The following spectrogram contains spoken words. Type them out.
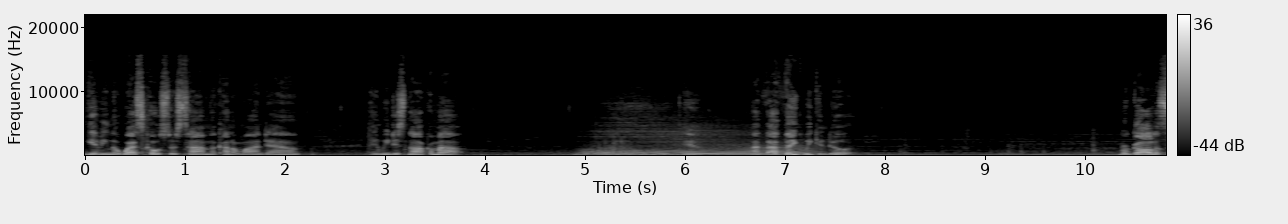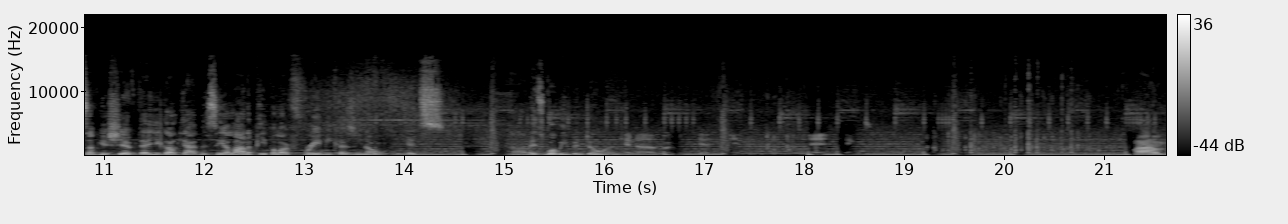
giving the West Coasters time to kind of wind down and we just knock them out. Yeah, I, I think we can do it. Regardless of your shift, there you go, Captain. See, a lot of people are free because you know it's um, it's what we've been doing. Can uh, Boot get anything? Um,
